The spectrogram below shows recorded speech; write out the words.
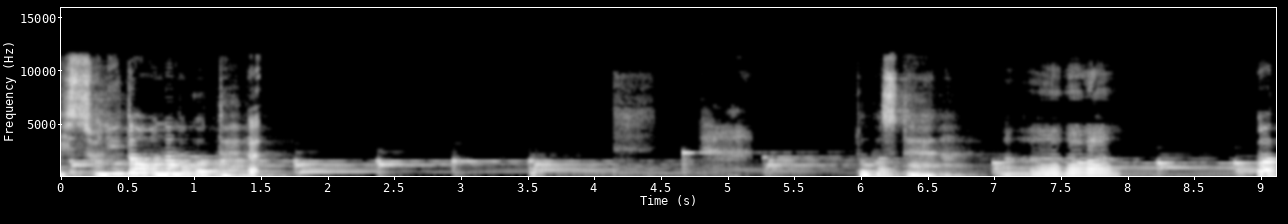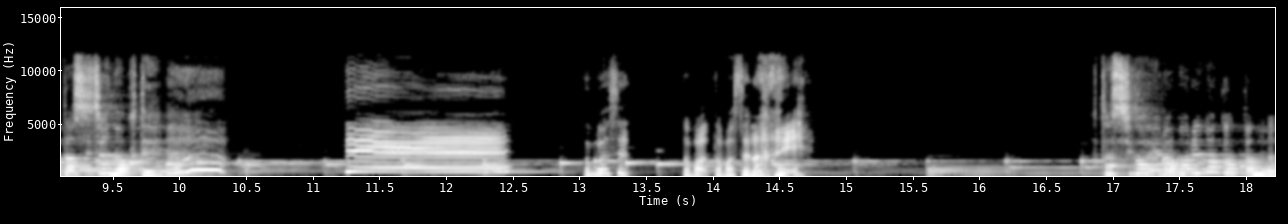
一緒にいた女の子って。どうして？あ私じゃなくて。ー。で飛ばせ飛ば飛ばせない。私が選ばれなかったの。あー！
